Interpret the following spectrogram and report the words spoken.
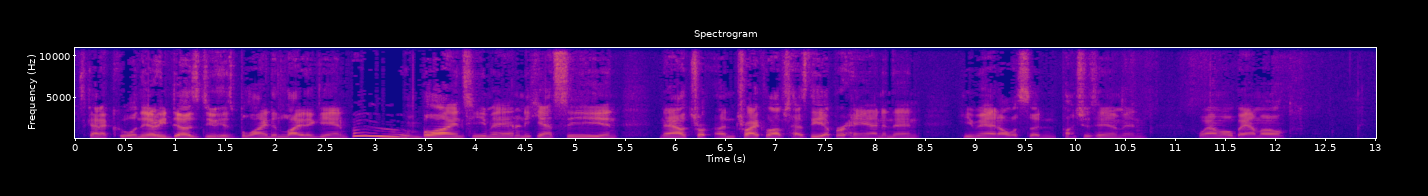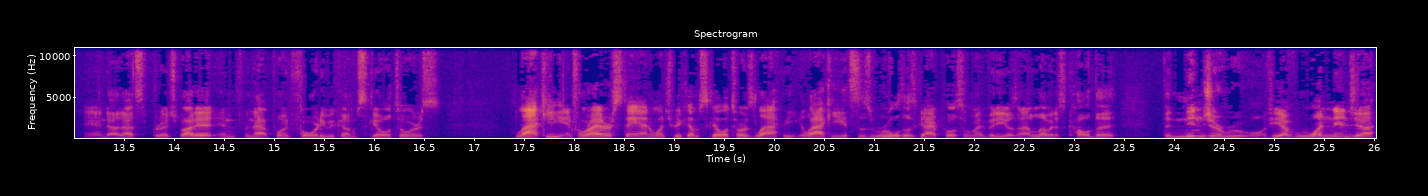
It's kind of cool. And there he does do his blinded light again. Boom! Blinds He-Man, and he can't see. And now Tri- and Tri-Klops has the upper hand, and then He-Man all of a sudden punches him, and whammo bammo. And uh, that's pretty much about it. And from that point forward, he becomes Skeletor's lackey. And from what I understand, once you become Skeletor's lackey, lackey, it's this rule this guy posted on my videos, and I love it. It's called the the ninja rule. If you have one ninja,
